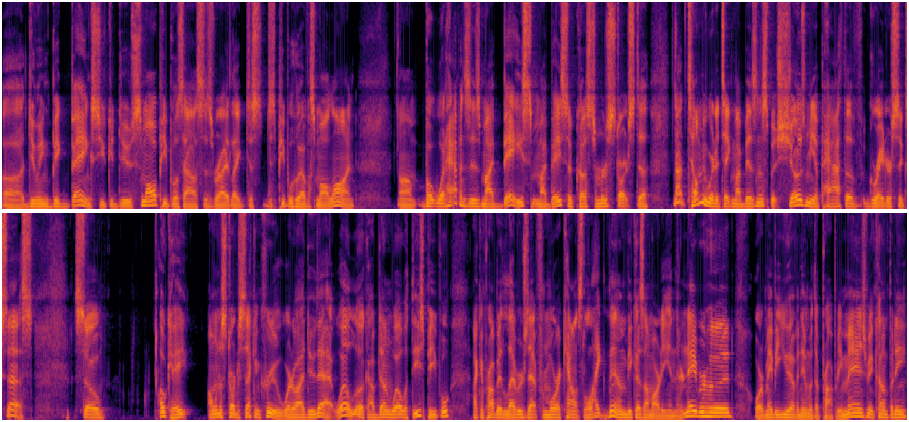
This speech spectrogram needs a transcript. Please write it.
uh, doing big banks, you could do small people's houses, right? Like just just people who have a small lawn. Um, but what happens is my base, my base of customers starts to not tell me where to take my business, but shows me a path of greater success. So, okay, I want to start a second crew. Where do I do that? Well, look, I've done well with these people. I can probably leverage that for more accounts like them because I'm already in their neighborhood, or maybe you have an in with a property management company,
